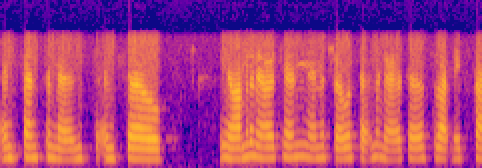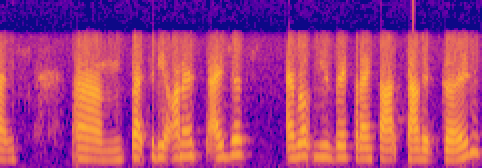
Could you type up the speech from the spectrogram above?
and sentiments. And so, you know, I'm an American and the show is set in America, so that makes sense. Um, but to be honest, I just I wrote music that I thought sounded good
